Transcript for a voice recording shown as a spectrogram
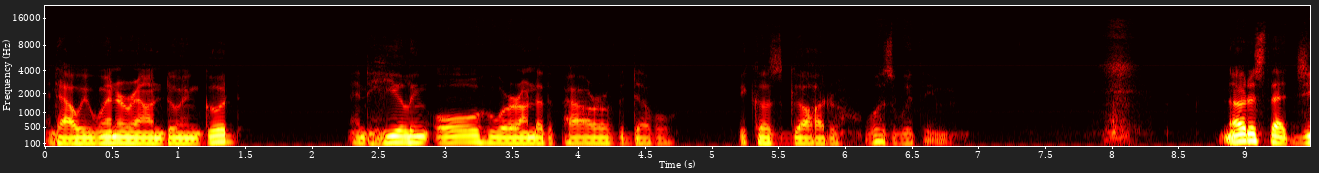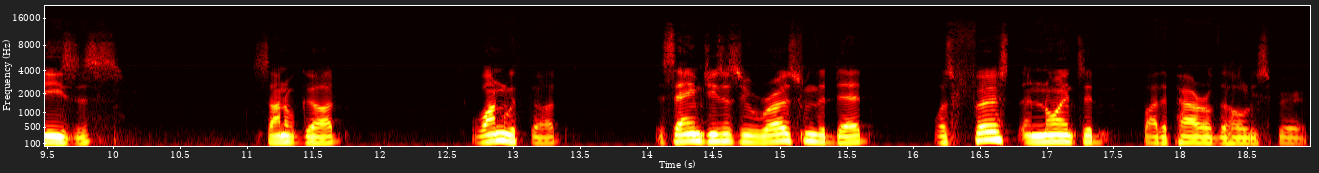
and how he went around doing good and healing all who were under the power of the devil, because God was with him. Notice that Jesus, Son of God, one with God, the same Jesus who rose from the dead was first anointed by the power of the Holy Spirit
